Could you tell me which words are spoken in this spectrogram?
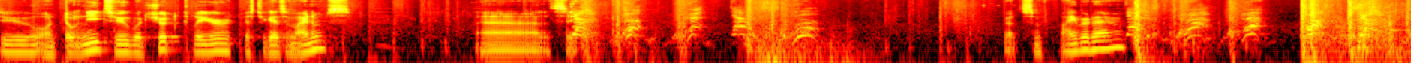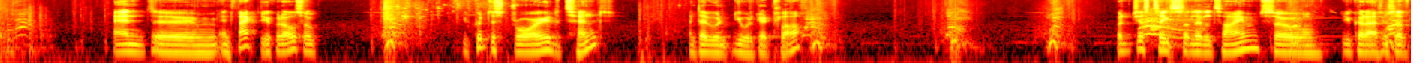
to, or don't need to, but should clear just to get some items. Uh, let's see. Got some fiber there. And um, in fact, you could also you could destroy the tent, and then you would get cloth. But it just takes a little time, so you could ask yourself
